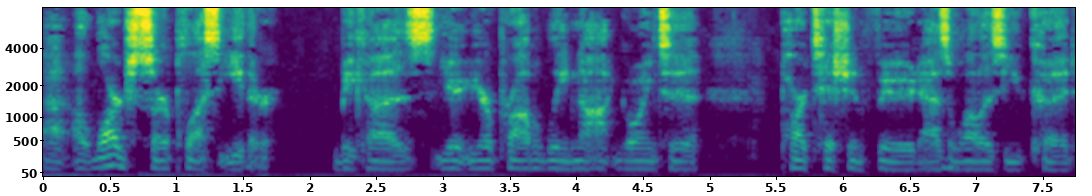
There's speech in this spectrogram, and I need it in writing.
uh, a large surplus either because you're, you're probably not going to partition food as well as you could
